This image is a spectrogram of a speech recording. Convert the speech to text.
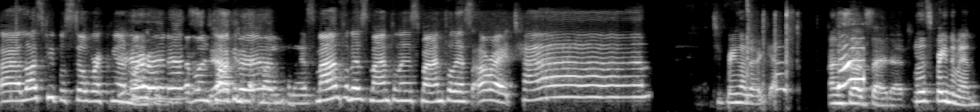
Uh, lots of people still working on mindfulness. Everyone's talking about mindfulness, mindfulness, mindfulness, mindfulness. All right, time to bring on our guest. I'm so excited. Let's bring them in.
